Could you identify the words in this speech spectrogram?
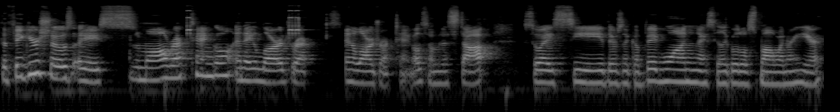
the figure shows a small rectangle and a large rect and a large rectangle. So I'm going to stop. So I see there's like a big one and I see like a little small one right here.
